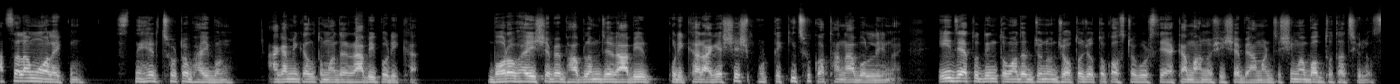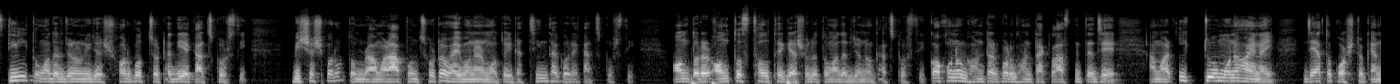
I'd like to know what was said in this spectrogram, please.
আসসালামু আলাইকুম, স্নেহের ছোট ভাই বোন আগামীকাল তোমাদের রাবি পরীক্ষা। বড় ভাই হিসেবে ভাবলাম যে রাবির পরীক্ষার আগে শেষ মুহূর্তে কিছু কথা না বললেই নয়। এই যে এতদিন তোমাদের জন্য যত যত কষ্ট করছি, একা মানুষ হিসেবে আমার যে সীমাবদ্ধতা ছিল স্টিল তোমাদের জন্য নিজের সর্বোচ্চটা দিয়ে কাজ করছি। বিশ্বাস করো, তোমরা আমার আপন ছোট ভাই বোনের মতো এটা চিন্তা করে কাজ করছি। অন্তরের অন্তঃস্থল থেকে আসলে তোমাদের জন্য কাজ করছি। কখনো ঘণ্টার পর ঘণ্টা ক্লাস নিতে যে আমার একটুও মনে হয় নাই যে এত কষ্ট কেন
